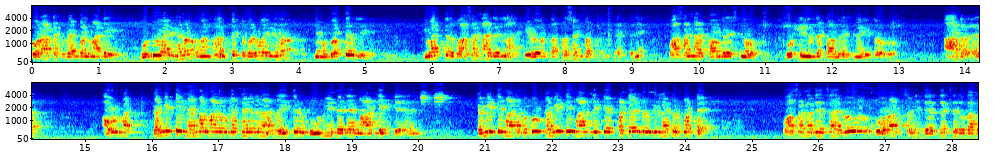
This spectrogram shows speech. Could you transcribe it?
ಹೋರಾಟಕ್ಕೆ ಬೆಂಬಲ ಮಾಡಿ ಮುಗಿಯುವವರೆಗೂ ಒಂದು ಹಂತಕ್ಕೆ ಬರುವವರೆಗೂ ನಿಮಗೆ ಗೊತ್ತಿರಲಿ. ಇವತ್ತು ವಾಸಣ್ಣರಿಲ್ಲ ಹೇಳುವಂಥ ಪ್ರಸಂಗ ಬರ್ತೀನಿ ಹೇಳ್ತೀನಿ. ವಾಸಣ್ಣರು ಕಾಂಗ್ರೆಸ್ನವರು, ಹುಟ್ಟಿನಿಂದ ಕಾಂಗ್ರೆಸ್ನಾಗಿದ್ದವರು ಆದ್ರೆ ಅವ್ರನ್ನ ಕಮಿಟಿ ಮೆಂಬರ್ ಮಾಡ್ಬೇಕಂತ ಹೇಳಿದ್ರೆ ರೈತರ ಭೂಮಿ ಬೆಲೆ ಮಾಡಲಿಕ್ಕೆ ಕಮಿಟಿ ಮಾಡಬೇಕು. ಕಮಿಟಿ ಮಾಡಲಿಕ್ಕೆ ಪಟೇಲ್ರಿಗೆ ಲೆಟರ್ ಕೊಟ್ಟೆ. ವಾಸಣ್ಣ ದೇಸಾಯರು ಹೋರಾಟ ಸಮಿತಿ ಅಧ್ಯಕ್ಷರಿದಾರ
